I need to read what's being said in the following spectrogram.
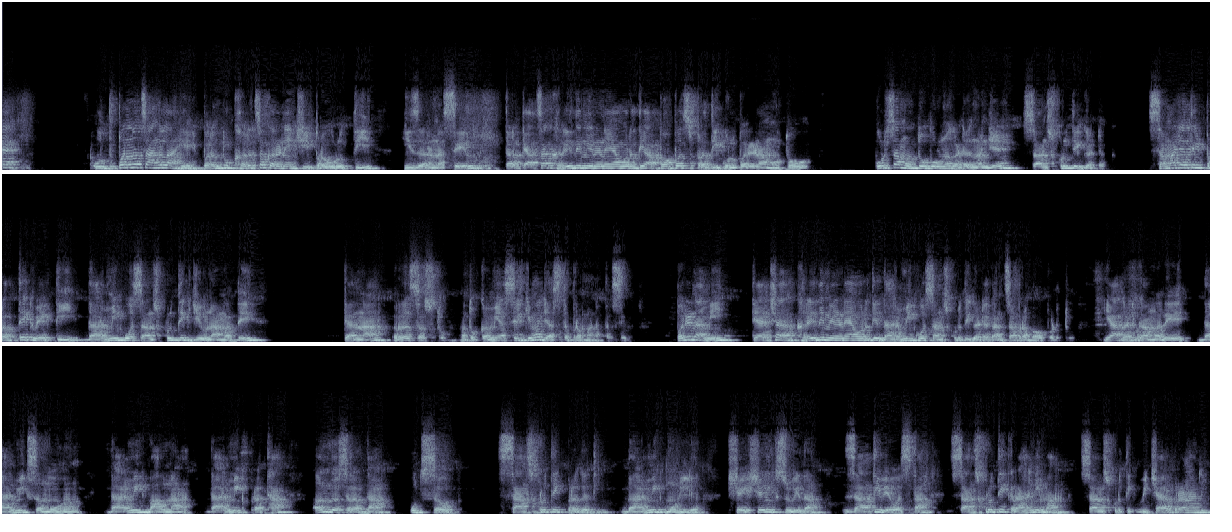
उत्पन्न चांगलं आहे परंतु खर्च करण्याची प्रवृत्ती ही जर नसेल तर त्याचा खरेदी निर्णयावरती आपोआपच प्रतिकूल परिणाम होतो. पुढचा महत्त्वपूर्ण घटक म्हणजे सांस्कृतिक घटक. समाजातील प्रत्येक व्यक्ती धार्मिक व सांस्कृतिक जीवनामध्ये त्यांना रस असतो. मग तो कमी असेल किंवा जास्त प्रमाणात असेल. परिणामी त्याच्या खरेदी निर्णयावरती धार्मिक व सांस्कृतिक घटकांचा प्रभाव पडतो. या घटकामध्ये धार्मिक समूह धार्मिक भावना धार्मिक प्रथा अंधश्रद्धा उत्सव सांस्कृतिक प्रगती धार्मिक मूल्य शैक्षणिक सुविधा जाती व्यवस्था सांस्कृतिक राहणीमान सांस्कृतिक विचार प्रणाली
